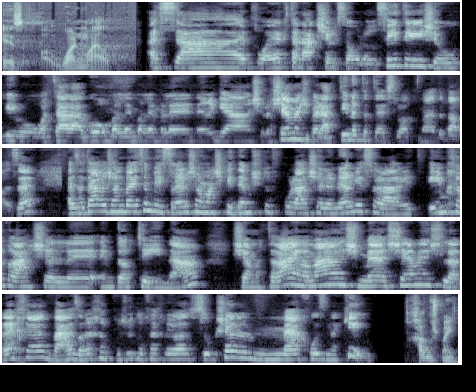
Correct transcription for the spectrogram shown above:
is one mile. עשה פרויקט ענק של סולר סיטי, שהוא כאילו רצה לאגור מלא מלא מלא אנרגיה של השמש ולהטעין את הטסלות מהדבר הזה. אז אתה הראשון בעצם בישראל שממש קידם שיתוף פעולה של אנרגיה סולארית עם חברה של אה, עמדות טעינה, שהמטרה היא ממש מהשמש לרכב, ואז הרכב פשוט הופך להיות סוג של 100% נקי. חד משמעית.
